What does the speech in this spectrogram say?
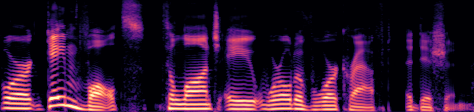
for Game Vaults to launch a World of Warcraft edition.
